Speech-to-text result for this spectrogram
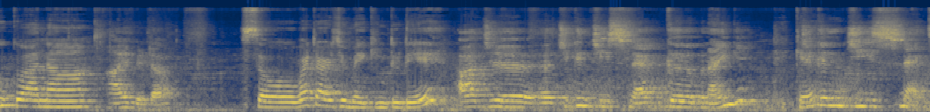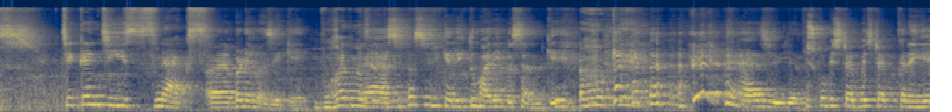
Kukuana. हाय बेटा so what are you making today आज चिकन चीज़ स्नैक बनाएँगे ठीक है। Chicken cheese snacks Chicken cheese snacks बड़े मज़े के। बहुत मज़े के। स्पेसिफिकली तुम्हारी पसंद के. एज यूजुअल इसको भी स्टेप बाय स्टेप करेंगे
